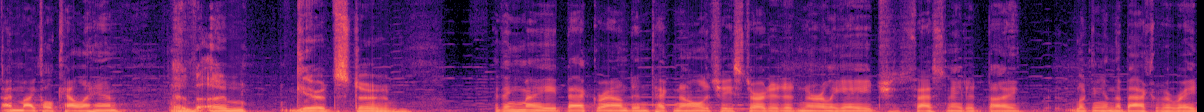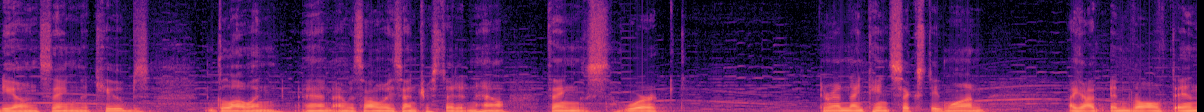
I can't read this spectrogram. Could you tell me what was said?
I'm Michael Callahan. And I'm Gerhard Stern. I think my background in technology started at an early age. Fascinated by looking in the back of a radio and seeing the tubes glowing. And I was always interested in how things worked. Around 1961, I got involved in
